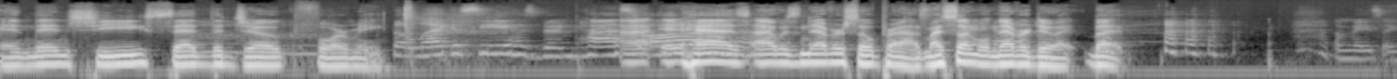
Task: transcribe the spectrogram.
And then she said the joke for me. The legacy has been passed Uh, on. it has. I was never so proud. My son will never do it, but Amazing.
